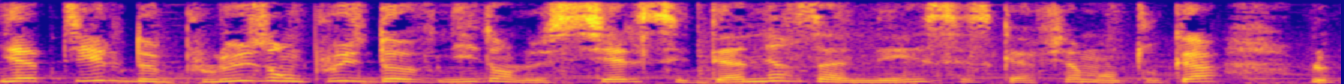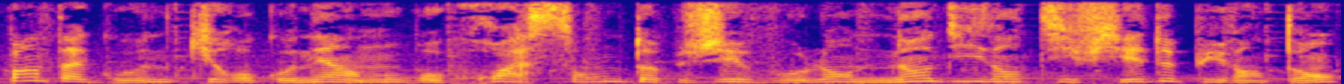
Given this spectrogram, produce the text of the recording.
Y a-t-il de plus en plus d'ovnis dans le ciel ces dernières années? C'est ce qu'affirme en tout cas le Pentagone qui reconnaît un nombre croissant d'objets volants non identifiés depuis 20 ans.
